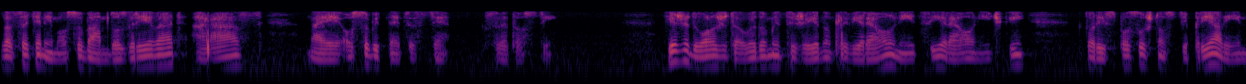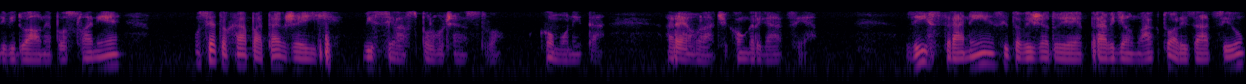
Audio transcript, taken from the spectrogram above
zasveteným osobám dozrievať a rásť na jej osobitnej ceste k svetosti. Tiež je dôležité uvedomiť si, že jednotliví reholníci, reholníčky, ktorí z poslušnosti prijali individuálne poslanie, musia to chápať tak, že ich vysiela spoločenstvo, komunita, rehola či kongregácia. Z ich strany si to vyžaduje pravidelnú aktualizáciu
